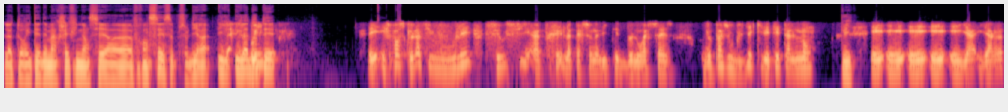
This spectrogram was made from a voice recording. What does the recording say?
l'autorité des marchés financiers français. Ça veut dire, il, a doté. Et, je pense que là, si vous voulez, c'est aussi un trait de la personnalité de Benoît XVI. Ne pas oublier qu'il était allemand. Et il y, a, y, a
